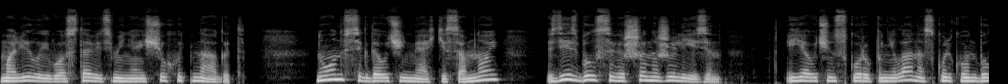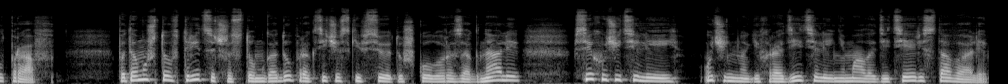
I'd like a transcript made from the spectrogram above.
молила его оставить меня еще хоть на год. Но он всегда очень мягкий со мной, здесь был совершенно железен, и я очень скоро поняла, насколько он был прав потому что в 1936 году практически всю эту школу разогнали, всех учителей, очень многих родителей и немало детей арестовали,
